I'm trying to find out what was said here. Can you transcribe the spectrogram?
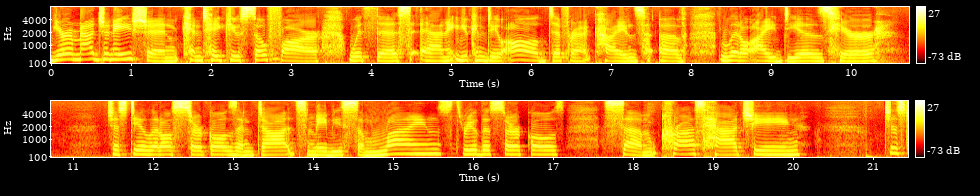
your imagination can take you so far with this, and you can do all different kinds of little ideas here. Just do little circles and dots, maybe some lines through the circles, some cross hatching, just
